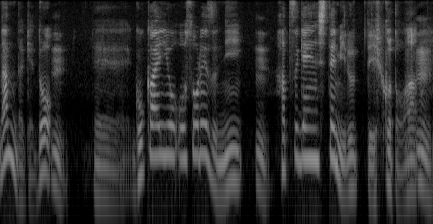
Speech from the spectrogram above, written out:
なんだけど、うん。えー誤解を恐れずにうん。発言してみるっていうことはうん。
